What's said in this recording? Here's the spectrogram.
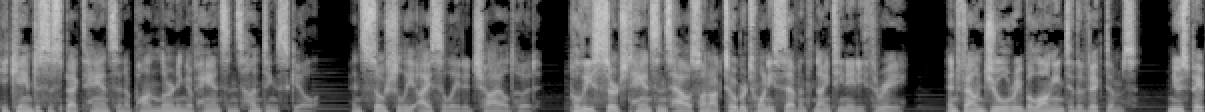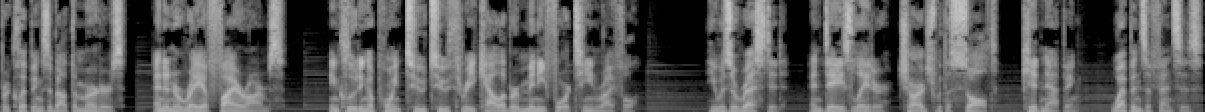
He came to suspect Hansen upon learning of Hansen's hunting skill and socially isolated childhood. Police searched Hansen's house on October 27, 1983, and found jewelry belonging to the victims, newspaper clippings about the murders, and an array of firearms, including a .223 caliber Mini 14 rifle. He was arrested and days later charged with assault, kidnapping, weapons offenses,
